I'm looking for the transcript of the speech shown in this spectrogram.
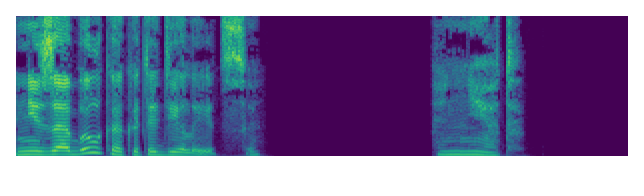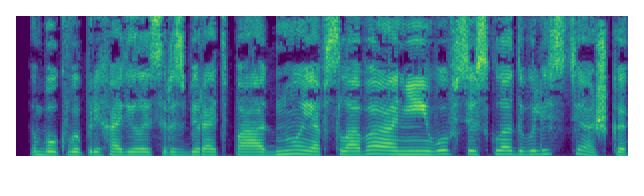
Не забыл, как это делается?» «Нет». Буквы приходилось разбирать по одной, а в слова они и вовсе складывались тяжко,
